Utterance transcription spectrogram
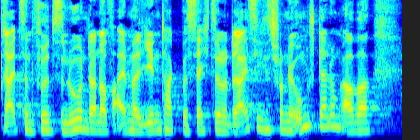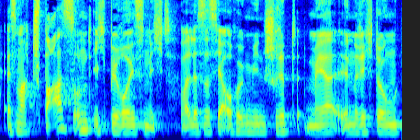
13, 14 Uhr und dann auf einmal jeden Tag bis 16.30 Uhr ist schon eine Umstellung, aber es macht Spaß und ich bereue es nicht, weil das ist ja auch irgendwie ein Schritt mehr in Richtung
